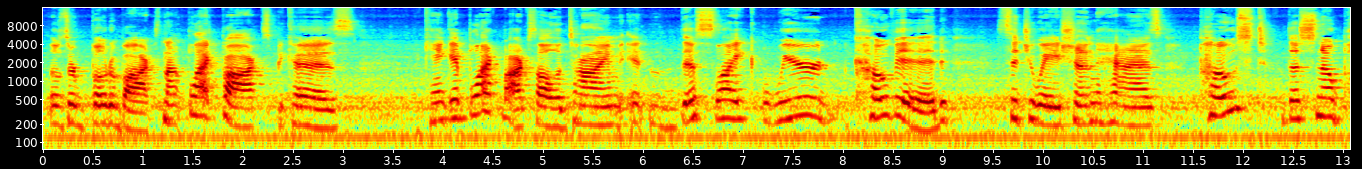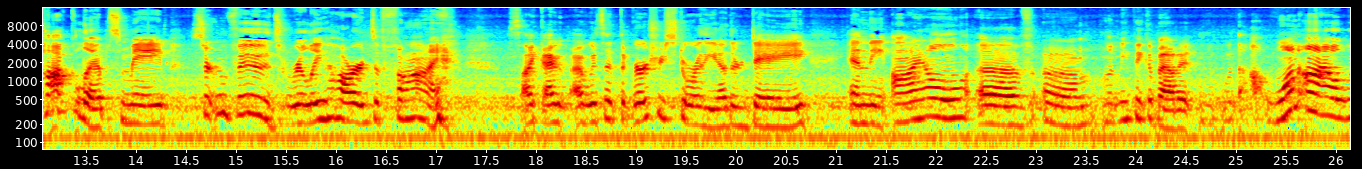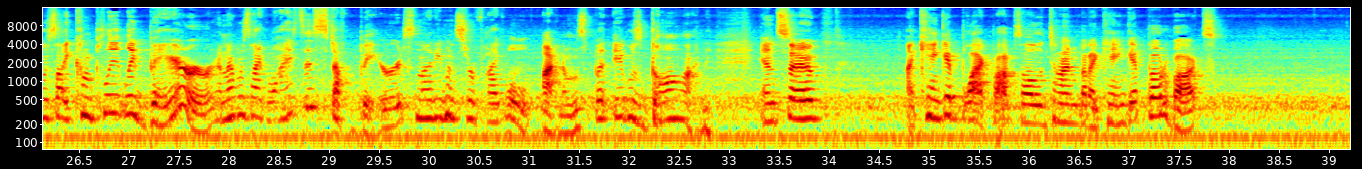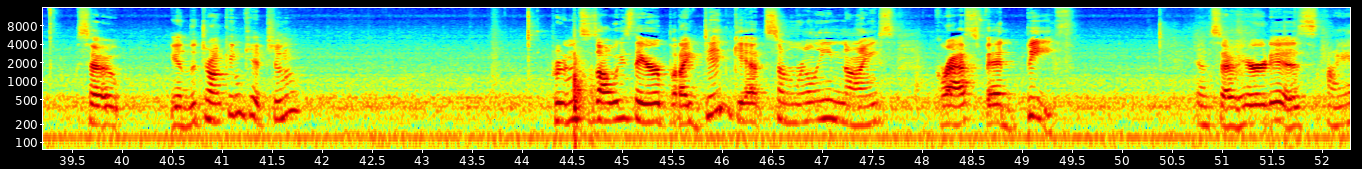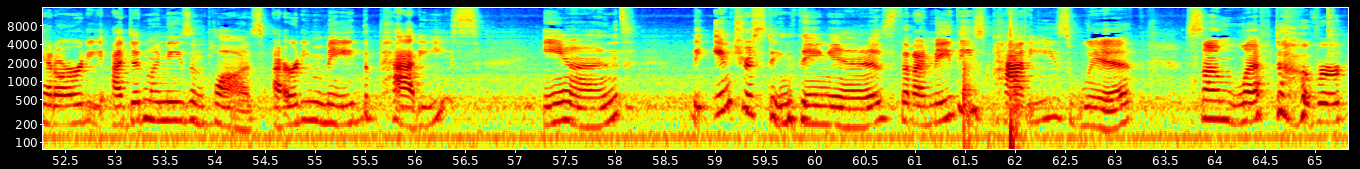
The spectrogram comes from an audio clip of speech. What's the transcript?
Those are Bota Box, not Black Box because I can't get Black Box all the time. It This like weird COVID situation has post the snowpocalypse made certain foods really hard to find. It's like I, I was at the grocery store the other day and the aisle of, um, let me think about it, one aisle was like completely bare. And I was like why is this stuff bare? It's not even survival items but it was gone. And so I can't get black box all the time but I can get Bota box so in the drunken kitchen, Prudence is always there, but I did get some really nice grass-fed beef. And so here it is. I had already, I did my mise en place. I already made the patties. And the interesting thing is that I made these patties with some leftover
